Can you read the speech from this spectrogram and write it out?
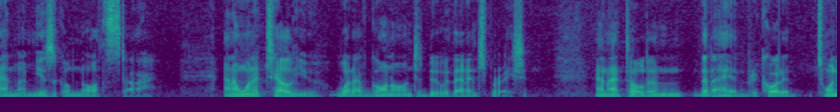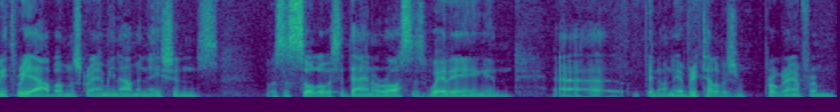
and my musical North Star. And I want to tell you what I've gone on to do with that inspiration. And I told him that I had recorded 23 albums, Grammy nominations, was a soloist at Diana Ross's wedding and uh, been on every television program from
